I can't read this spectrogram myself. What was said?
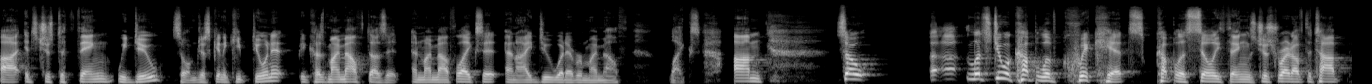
uh, it's just a thing we do. So I'm just going to keep doing it because my mouth does it and my mouth likes it and I do whatever my mouth likes. Um, so uh, uh let's do a couple of quick hits, couple of silly things just right off the top.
